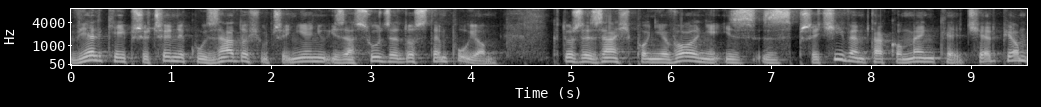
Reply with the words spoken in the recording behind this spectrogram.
wielkiej przyczyny ku zadośćuczynieniu i zasłudze dostępują. Którzy zaś poniewolnie i z sprzeciwem taką mękę cierpią,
